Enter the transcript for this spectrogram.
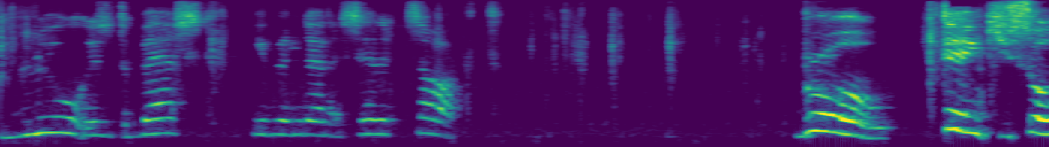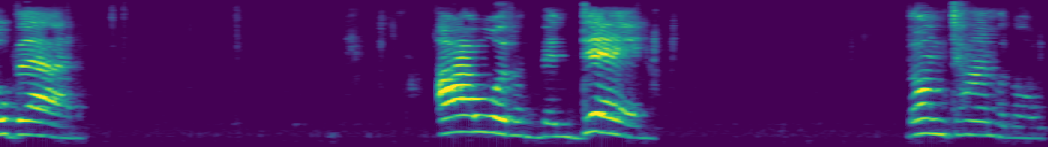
Blue is the best, even that I said it sucked. Bro, thank you so bad. I would have been dead long time ago.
